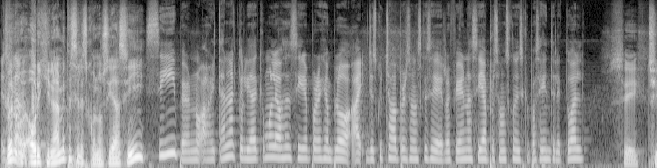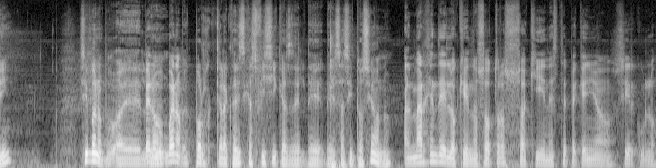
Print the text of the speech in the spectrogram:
es Bueno, una- originalmente se les conocía así. Sí, pero no, ahorita en la actualidad, ¿cómo le vas a decir, por ejemplo, hay- yo escuchaba personas que se refieren así a personas con discapacidad intelectual? Sí. Sí. Sí, bueno, eh, Pero, bueno. por características físicas de, de- de esa situación, ¿no? Al margen de lo que nosotros aquí en este pequeño círculo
